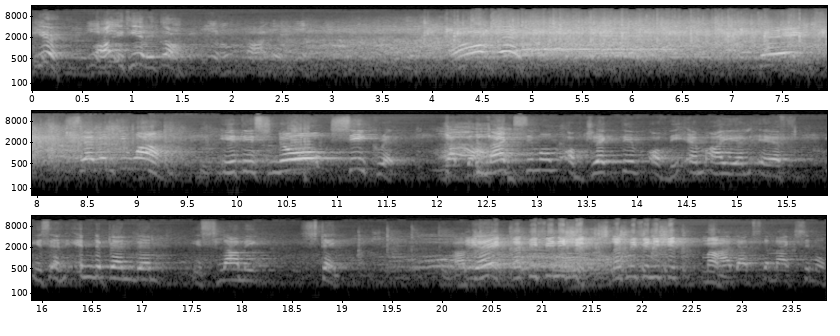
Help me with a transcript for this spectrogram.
Here. Oh, it here, ito. Okay. Page 71. It is no secret that the maximum objective of the MILF is an independent Islamic state. Okay? wait, let me finish it. Let me finish it, Ah, ma'am. that's the maximum.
